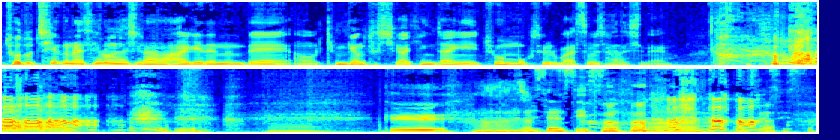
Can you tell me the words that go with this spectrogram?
저도 최근에 새로운 사실을 하나 알게 됐는데 어, 김경철 씨가 굉장히 좋은 목소리로 말씀을 잘하시네요. 어. 그, 아, 나 센스 있어. 아, 나 센스 있어.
